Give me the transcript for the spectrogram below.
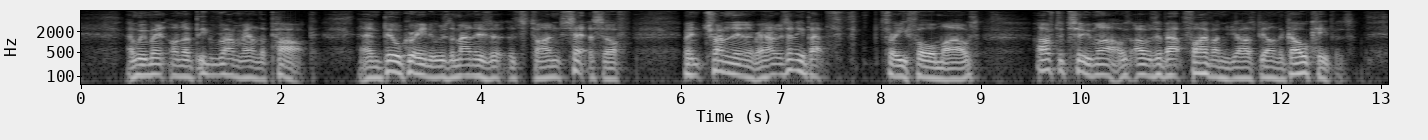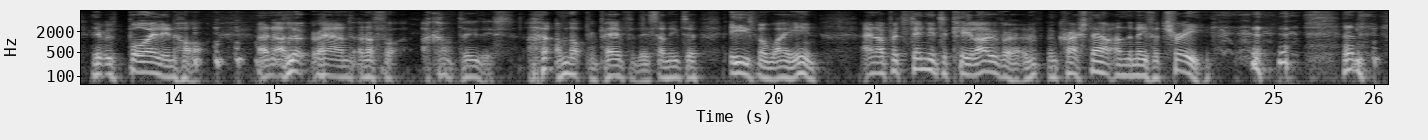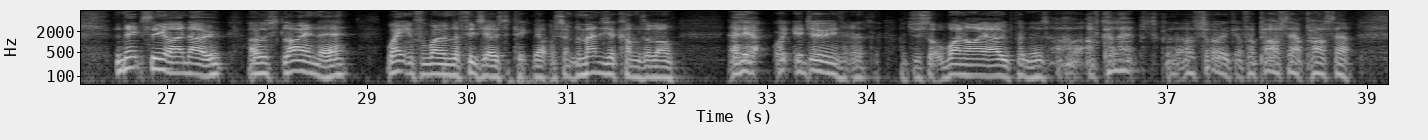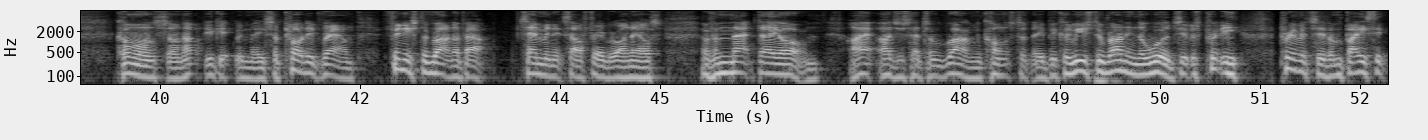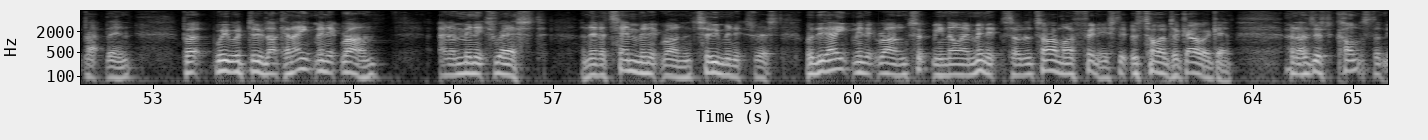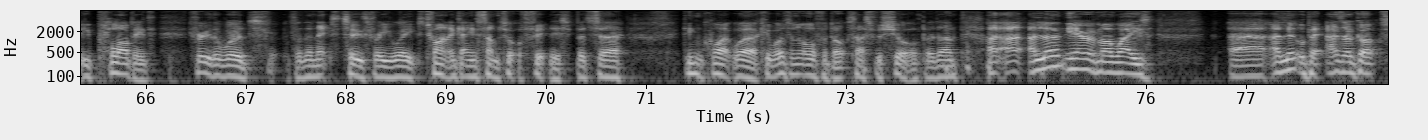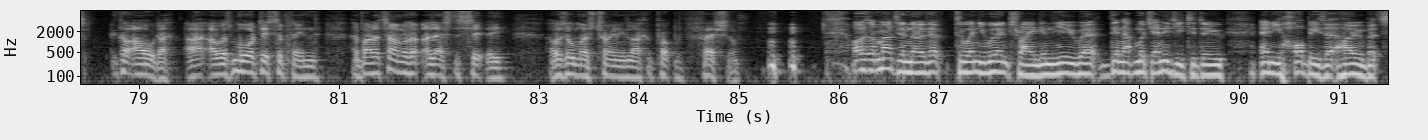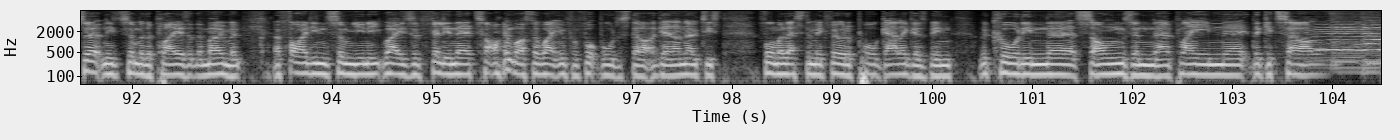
and we went on a big run around the park. And Bill Green, who was the manager at the time, set us off, went trundling around. It was only about three, four miles. After two miles, I was about 500 yards behind the goalkeepers. It was boiling hot. and I looked around and I thought, I can't do this. I'm not prepared for this. I need to ease my way in. And I pretended to keel over and, and crashed out underneath a tree. and the next thing I know, I was lying there waiting for one of the physios to pick me up or something. The manager comes along. Elliott, what you doing? I've just sort of one eye open. And, oh, I've collapsed. Oh, sorry, I passed out, passed out. Come on, son, up you get with me. So plodded round, finished the run about 10 minutes after everyone else. And from that day on, I, I just had to run constantly because we used to run in the woods. It was pretty primitive and basic back then. But we would do like an eight minute run and a minute's rest and then a 10 minute run and two minutes rest. Well, the eight minute run took me nine minutes. So the time I finished, it was time to go again. And I just constantly plodded through the woods for the next two, three weeks, trying to gain some sort of fitness. But, uh, didn't quite work. It wasn't orthodox, that's for sure. But um, I, I, I learned the error of my ways uh, a little bit as I got got older. I, I, was more disciplined, and by the time I got to Leicester City, I was almost training like a proper professional. I was imagine though that to when you weren't training, you uh, didn't have much energy to do any hobbies at home. But certainly, some of the players at the moment are finding some unique ways of filling their time whilst they're waiting for football to start again. I noticed former Leicester midfielder Paul Gallagher's been recording uh, songs and uh, playing uh, the guitar. I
